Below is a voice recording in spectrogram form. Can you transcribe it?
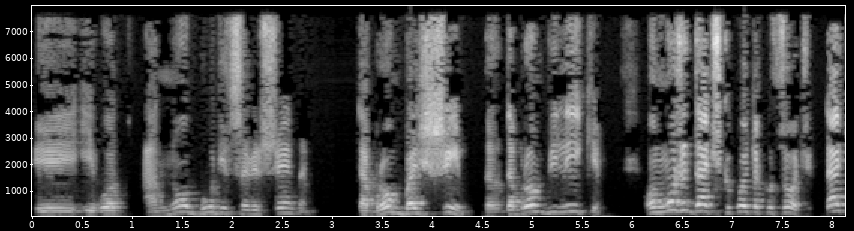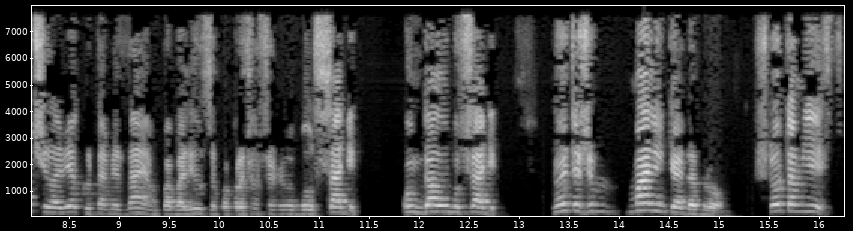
И, и вот оно будет совершенным, добром большим, добром великим. Он может дать какой-то кусочек, дать человеку, там, я знаю, он помолился, попросил, чтобы у него был садик, он дал ему садик. Но это же маленькое добро. Что там есть?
